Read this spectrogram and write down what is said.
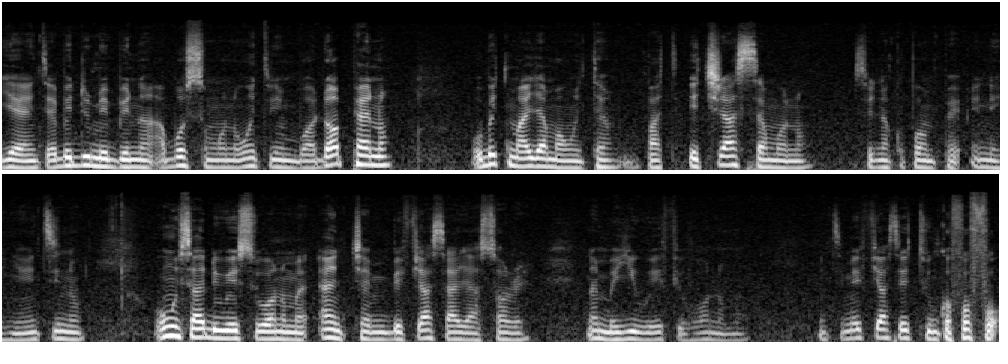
yɛ nti ebi duru mi bi na abosom no wɔntumi mbɔ dɔpɛ no obetumi ayɛ ama wɔn ntɛm but ekyir asɛm no sɛ nyakopɔ mpɛ ɛna hia nti no ohun saa de weesi hɔ nom ɛnkyɛn mi befi ase ayɛ asɔre na meyi wee fi hɔ nom nti mefi ase tu nkɔfofo.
